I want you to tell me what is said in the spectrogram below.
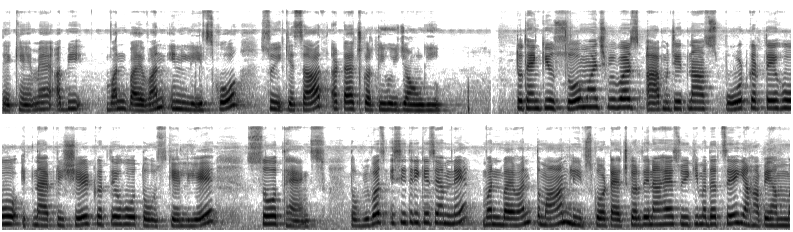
देखें मैं अभी वन बाय वन इन लीव्स को सुई के साथ अटैच करती हुई जाऊँगी। तो thank you so much viewers आप मुझे इतना सपोर्ट करते हो, इतना अप्रिशिएट करते हो तो उसके लिए सो so थैंक्स तो व्यूवर्स इसी तरीके से हमने वन बाय वन तमाम लीव्स को अटैच कर देना है सुई की मदद से। यहाँ पे हम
